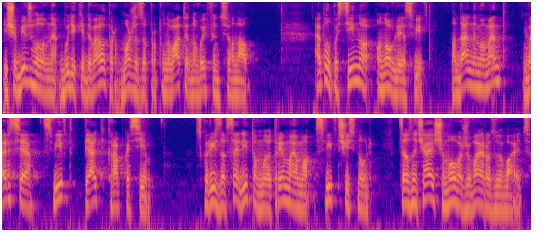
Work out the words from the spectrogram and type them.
І що більш головне, будь-який девелопер може запропонувати новий функціонал. Apple постійно оновлює Swift. На даний момент версія Swift 5.7. Скоріше за все, літом ми отримаємо Swift 6.0. Це означає, що мова жива і розвивається.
